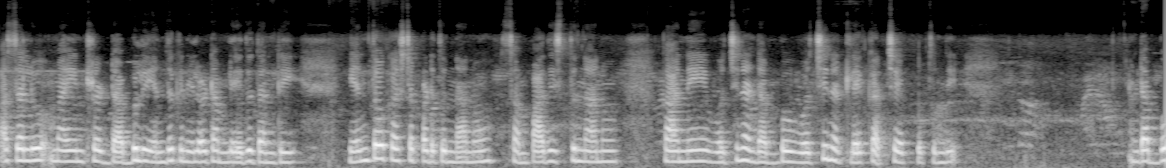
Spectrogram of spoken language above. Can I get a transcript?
అసలు మా ఇంట్లో డబ్బులు ఎందుకు నిలవటం లేదు తండ్రి? ఎంతో కష్టపడుతున్నాను సంపాదిస్తున్నాను కానీ వచ్చిన డబ్బు వచ్చినట్లే ఖర్చు అయిపోతుంది. డబ్బు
